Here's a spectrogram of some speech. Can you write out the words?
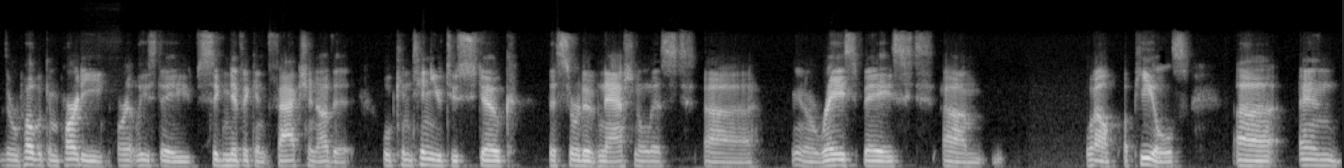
the Republican Party, or at least a significant faction of it, will continue to stoke this sort of nationalist, uh, you know, race-based, um, well, appeals, uh, and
